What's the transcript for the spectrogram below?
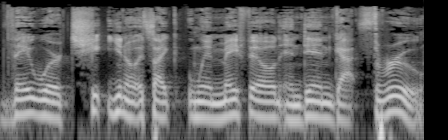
they were, che- you know, it's like when Mayfeld and Den got through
